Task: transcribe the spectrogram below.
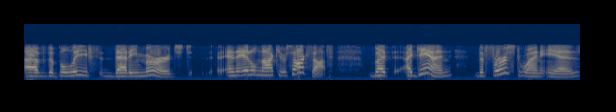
of the beliefs that emerged, and it'll knock your socks off. But again, the first one is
